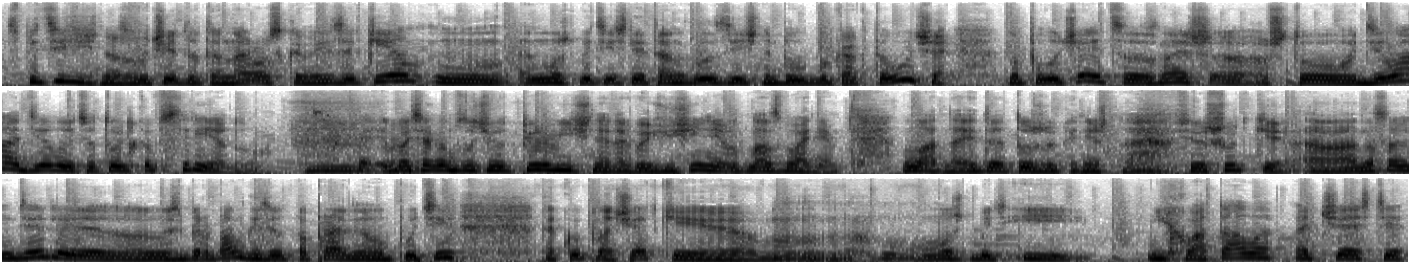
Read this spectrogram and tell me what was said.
Специфично звучит это на русском языке. Может быть, если это англоязычный было бы как-то лучше, но получается, знаешь, э, что дела делаются только в среду. Во всяком случае, вот первичное такое ощущение, вот название. Ну ладно, это тоже, конечно, все шутки. А на самом деле Сбербанк идет по правильному пути. Такой площадки, может быть, и не хватало отчасти.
